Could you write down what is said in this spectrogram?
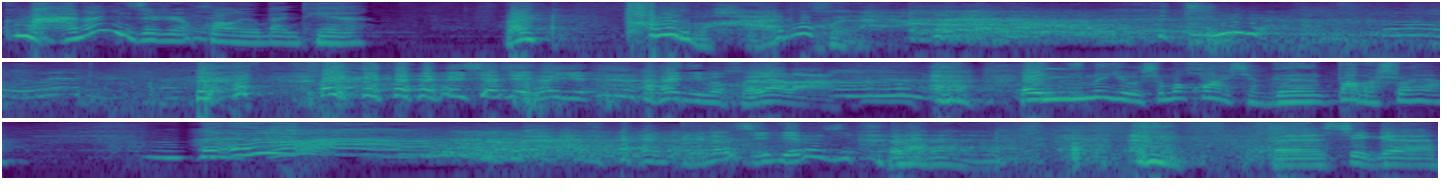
干嘛呢？你在这晃悠半天？哎，他们怎么还不回来呀、几点了？小雪、小雨，哎，你们回来了。哎，你们有什么话想跟爸爸说呀？别着急，别着急，来来来来。呃，这个，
